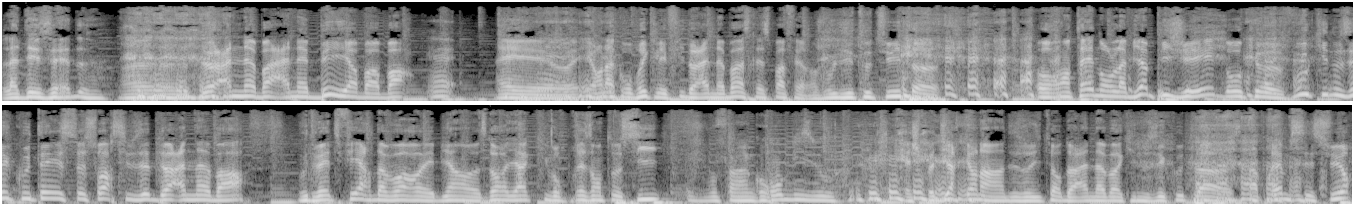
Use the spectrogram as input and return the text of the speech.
La DZ euh, de Baba. Et, euh, et on a compris que les filles de Annaba se laissent pas faire. Je vous le dis tout de suite. Euh, hors antenne, on l'a bien pigé. Donc euh, vous qui nous écoutez ce soir, si vous êtes de Annaba, vous devez être fiers d'avoir eh bien euh, Doria qui vous représente aussi. Je vous fais un gros bisou. Et je peux te dire qu'il y en a un des auditeurs de Annaba qui nous écoutent là euh, cet après-midi, c'est sûr.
